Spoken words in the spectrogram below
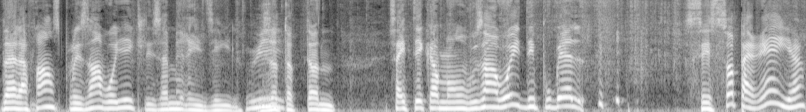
de la France pour les envoyer avec les Amérindiens, là, Oui. les Autochtones, ça a été comme on vous envoie des poubelles. C'est ça pareil, hein?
